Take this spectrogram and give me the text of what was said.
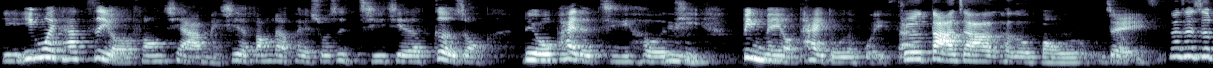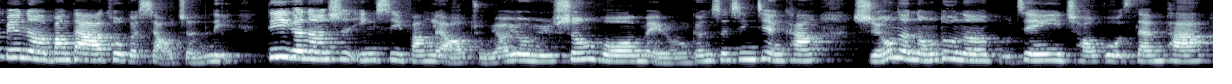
也因为它自由的风气啊，美系的芳疗可以说是集结了各种流派的集合体，并没有太多的规范。就是大家它都包容这样子。那在这边呢，帮大家做个小整理。第一个呢是英系芳疗，主要用于生活、美容跟身心健康，使用的浓度呢不建议超过三趴。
